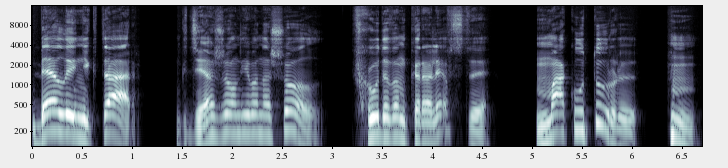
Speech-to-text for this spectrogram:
белый нектар. Где же он его нашел? В худовом королевстве? Макутурль. Хм,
